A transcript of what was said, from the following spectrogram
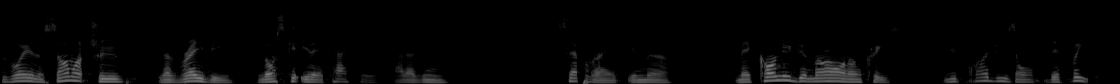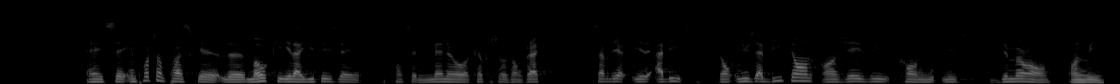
Vous voyez, le serment trouve la vraie vie lorsqu'il est attaché à la vigne. Séparé, il meurt. Mais quand nous demeurons en Christ, nous produisons des fruits. Et c'est important parce que le mot qu'il a utilisé, je pense c'est meno, quelque chose en grec, ça veut dire il habite. Donc nous habitons en Jésus quand nous demeurons en lui.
